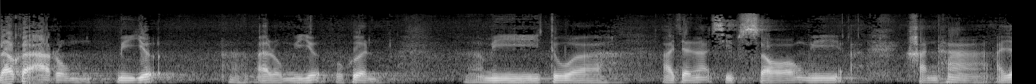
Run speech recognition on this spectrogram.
แล้วก็อารมณ์มีเยอะ อารมณ์มีเยอะเพื่อน มีตัวอาจารย์สิบสองมีขันห้าอาย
